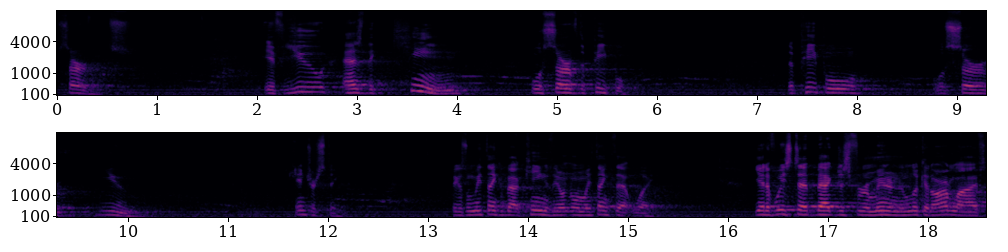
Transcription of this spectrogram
servants. If you, as the king, will serve the people. The people will serve you. Interesting. Because when we think about kings, we don't normally think that way. Yet, if we step back just for a minute and look at our lives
